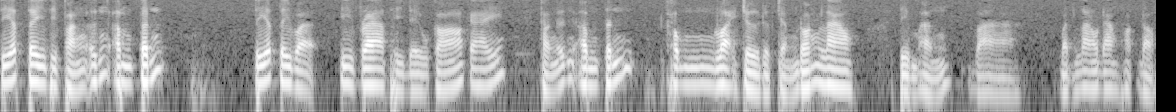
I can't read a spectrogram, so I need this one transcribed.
TST thì phản ứng âm tính TST và IPRA thì đều có cái phản ứng âm tính không loại trừ được chẩn đoán lao tiềm ẩn và bệnh lao đang hoạt động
